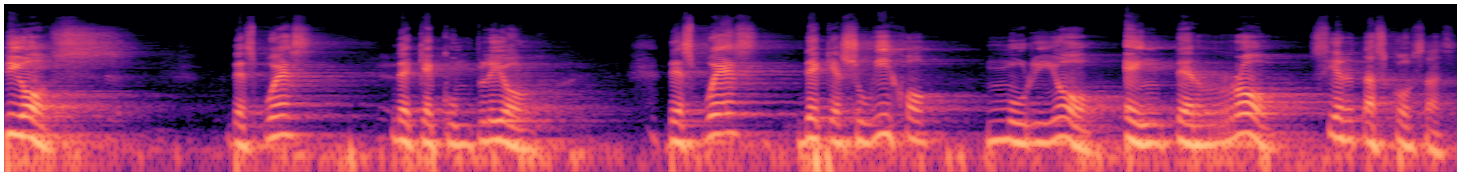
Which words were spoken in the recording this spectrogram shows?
Dios, después de que cumplió, después de que su hijo murió, enterró ciertas cosas,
